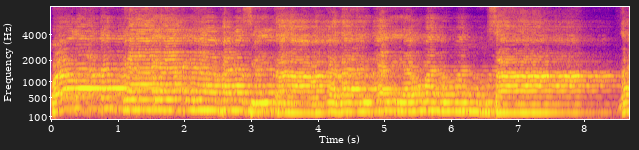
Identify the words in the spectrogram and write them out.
قال وكذلك اليوم تنسى না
